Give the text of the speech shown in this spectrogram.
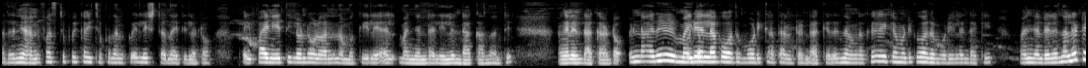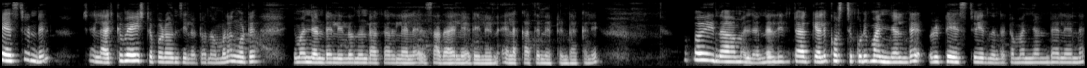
അത് ഞാൻ ഫസ്റ്റ് പോയി കഴിച്ചപ്പോൾ നമുക്ക് വലിയ ഇഷ്ടമൊന്നായിട്ടില്ല കേട്ടോ ഈ പനിയത്തില്ലോണ്ട് ഓൾ നമുക്ക് ഇല മഞ്ഞളിന്റെ ഇലയിൽ ഉണ്ടാക്കാമെന്ന് പറഞ്ഞിട്ട്. അങ്ങനെ ഉണ്ടാക്കാം കേട്ടോ ഉണ്ടായത് മൈദയല്ല ഗോതമ്പ് പൊടിക്കകത്താണ് ഉണ്ടാക്കിയത് ഞങ്ങൾക്ക് കഴിക്കാൻ വേണ്ടി ഗോതമ്പ് പൊടിയിൽ ഉണ്ടാക്കി മഞ്ഞണ്ടയിൽ നല്ല ടേസ്റ്റ് ഉണ്ട് പക്ഷെ എല്ലാവർക്കും വേ ഇഷ്ടപ്പെടുകയൊന്നും ചെയ്യില്ല കേട്ടോ നമ്മളങ്ങോട്ട് ഈ മഞ്ഞണ്ടലിലൊന്നും ഉണ്ടാക്കാറില്ല ഇല സാധാ ഇലയുടെ ഇല ഇലക്കാത്തന്നെ ഇട്ടുണ്ടാക്കൽ ഇട്ട് ഉണ്ടാക്കൽ അപ്പോൾ ഇതാ മഞ്ഞളുടെ ഇല ഉണ്ടാക്കിയാൽ കുറച്ചും കൂടി മഞ്ഞളിന്റെ ഒരു ടേസ്റ്റ് വരുന്നുണ്ട് കേട്ടോ മഞ്ഞളുടെ ഇലേന്റെ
